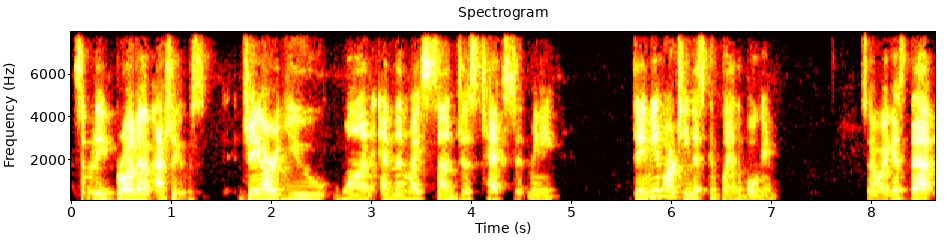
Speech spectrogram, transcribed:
somebody brought up actually it was JRU one, and then my son just texted me. Damien Martinez can play in the bowl game. So I guess that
